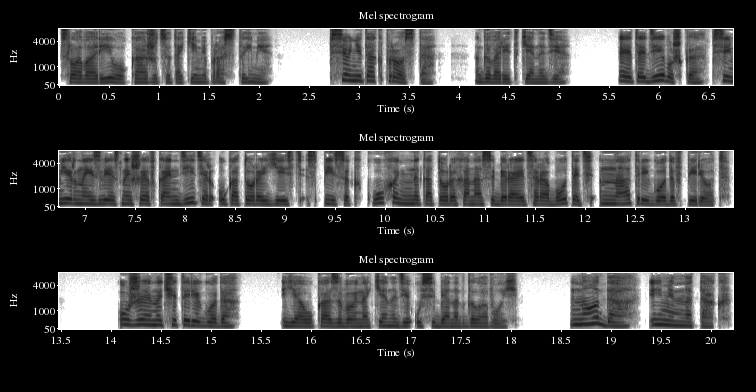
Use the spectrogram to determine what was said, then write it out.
Слова Рио кажутся такими простыми. Все не так просто», — говорит Кеннеди. «Эта девушка — всемирно известный шеф-кондитер, у которой есть список кухонь, на которых она собирается работать на три года вперед. «Уже на четыре года», — я указываю на Кеннеди у себя над головой. «Но да, именно так».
